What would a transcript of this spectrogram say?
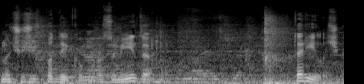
ну, чуть-чуть по-дикому, розумієте? Тарілочка.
